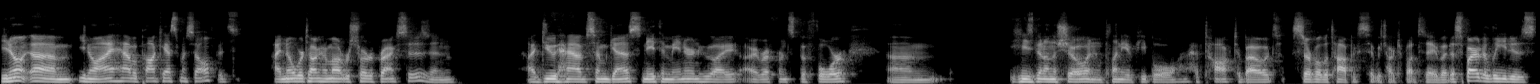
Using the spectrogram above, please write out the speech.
You know, um, you know, I have a podcast myself. It's I know we're talking about restorative practices, and I do have some guests. Nathan Maynard, who I, I referenced before, um, he's been on the show, and plenty of people have talked about several of the topics that we talked about today. But Aspire to Lead is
